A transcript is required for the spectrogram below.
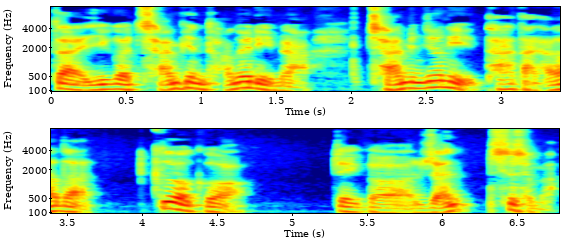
在一个产品团队里面，产品经理他打交道的各个这个人是什么，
